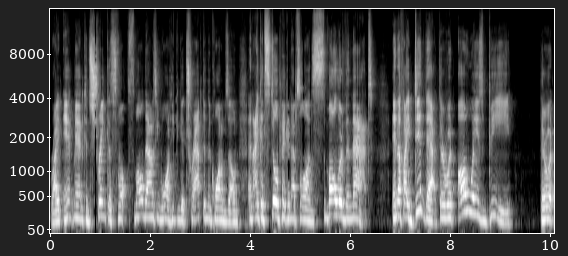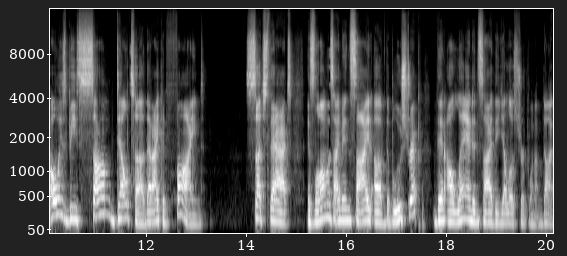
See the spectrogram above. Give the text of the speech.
right? Ant-Man can shrink as small, small down as he wants. He can get trapped in the quantum zone, and I could still pick an epsilon smaller than that. And if I did that, there would always be there would always be some delta that I could find such that as long as I'm inside of the blue strip, then I'll land inside the yellow strip when I'm done.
